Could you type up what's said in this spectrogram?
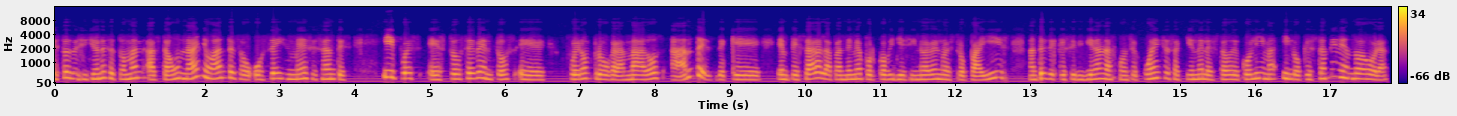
estas decisiones se toman hasta un año antes o, o seis meses antes. Y pues estos eventos eh, fueron programados antes de que empezara la pandemia por COVID-19 en nuestro país, antes de que se vivieran las consecuencias aquí en el estado de Colima y lo que están viviendo ahora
